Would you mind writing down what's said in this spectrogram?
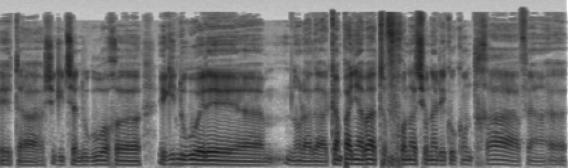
eta segitzen dugu hor, uh, egin dugu ere, uh, nola da, kampaina bat Front Nazionaleko kontra, fin, uh,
